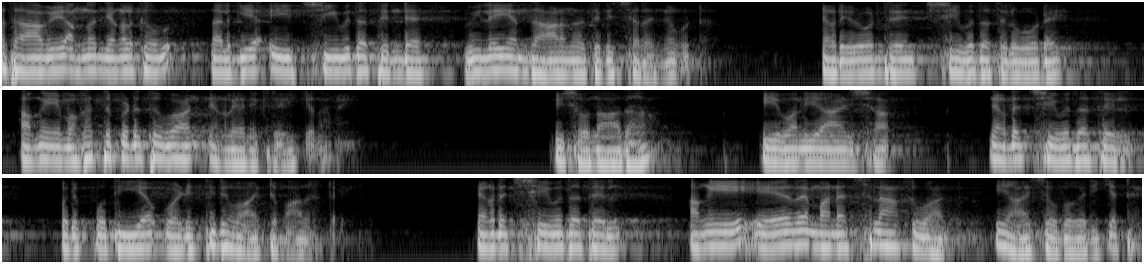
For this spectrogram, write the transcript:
അതാവി അങ്ങ് ഞങ്ങൾക്ക് നൽകിയ ഈ ജീവിതത്തിന്റെ വില എന്താണെന്ന് തിരിച്ചറിഞ്ഞുകൊണ്ട് ഞങ്ങളുടെ ഓരോരുത്തരെയും ജീവിതത്തിലൂടെ അങ്ങയെ മഹത്വപ്പെടുത്തുവാൻ ഞങ്ങളെ അനുഗ്രഹിക്കണമേ. ഈശോനാഥ ഈ വലിയ ആഴ്ച ഞങ്ങളുടെ ജീവിതത്തിൽ ഒരു പുതിയ വഴിത്തിരിവായിട്ട് മാറട്ടെ. ഞങ്ങളുടെ ജീവിതത്തിൽ അങ്ങയെ ഏറെ മനസ്സിലാക്കുവാൻ ഈ ആഴ്ച ഉപകരിക്കട്ടെ.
